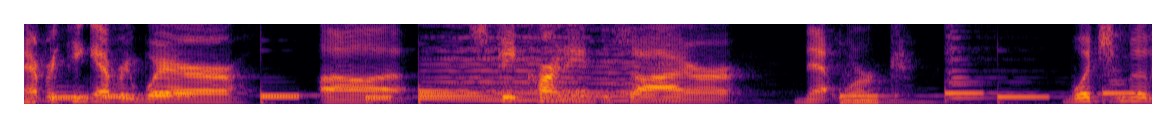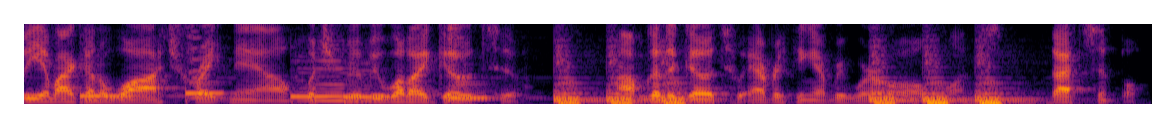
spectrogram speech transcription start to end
everything everywhere, uh, Streetcar Named Desire, Network. Which movie am I gonna watch right now? Which movie would I go to? I'm gonna go to Everything Everywhere All at Once. That's simple.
